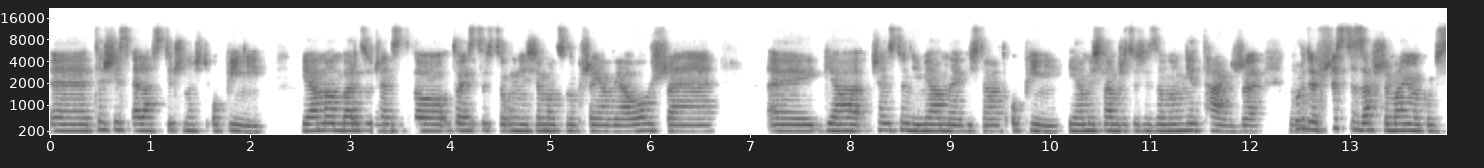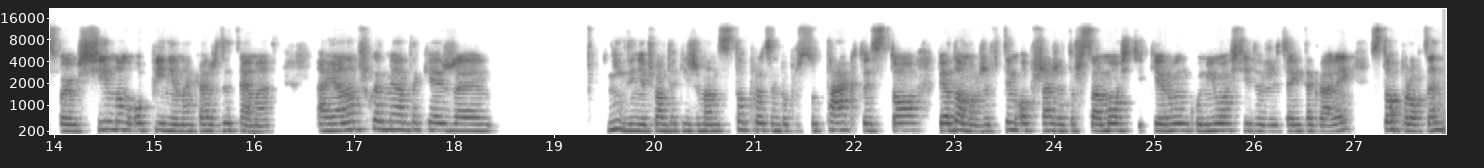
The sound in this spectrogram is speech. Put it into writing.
e, też jest elastyczność opinii. Ja mam bardzo mhm. często, to jest coś, co u mnie się mocno przejawiało, że e, ja często nie miałam na jakiś temat opinii. Ja myślałam, że coś jest ze mną nie tak, że kurde, mhm. wszyscy zawsze mają jakąś swoją silną opinię na każdy temat. A ja na przykład miałam takie, że nigdy nie czułam takiej, że mam 100% po prostu tak, to jest to, wiadomo, że w tym obszarze tożsamości, kierunku, miłości do życia i tak dalej, 100%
